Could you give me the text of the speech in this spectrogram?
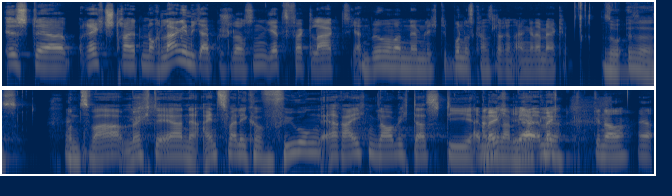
ist der Rechtsstreit noch lange nicht abgeschlossen. Jetzt verklagt Jan Böhmermann nämlich die Bundeskanzlerin Angela Merkel. So ist es. Und zwar möchte er eine einstweilige Verfügung erreichen, glaube ich, dass die Er Angela möchte, ja, er Merkel, möchte, genau, ja.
